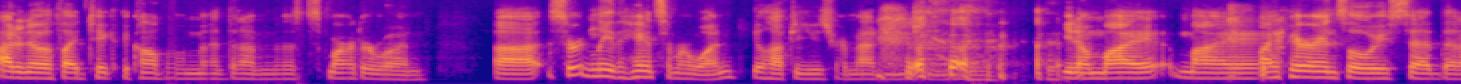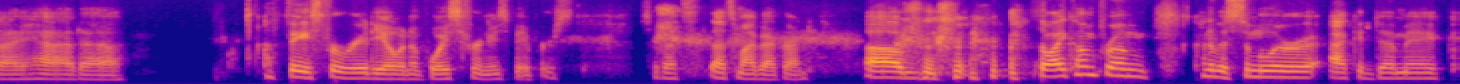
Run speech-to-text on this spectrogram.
I don't know if I'd take the compliment that I'm the smarter one. Uh, certainly the handsomer one. You'll have to use your imagination. you know, my my my parents always said that I had a, a face for radio and a voice for newspapers. So that's that's my background. Um, so I come from kind of a similar academic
